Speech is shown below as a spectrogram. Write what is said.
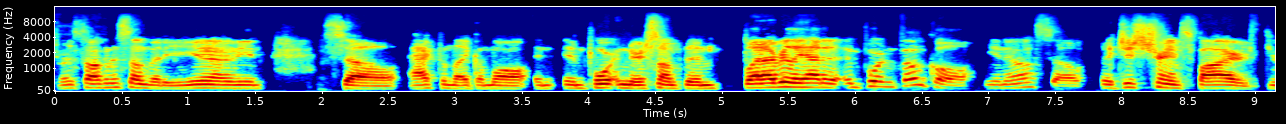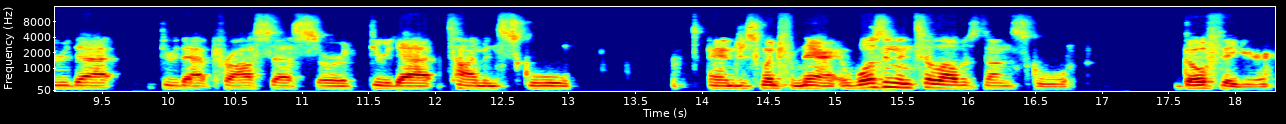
Jordan's talking to somebody, you know what I mean? So acting like I'm all important or something, but I really had an important phone call, you know. So it just transpired through that through that process or through that time in school, and just went from there. It wasn't until I was done school, go figure,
